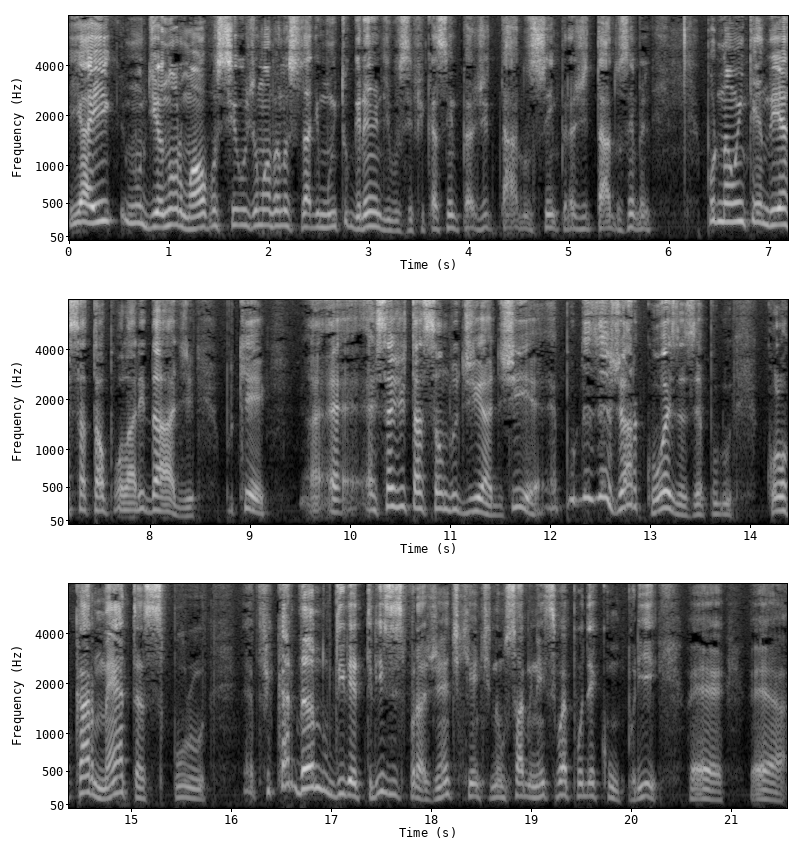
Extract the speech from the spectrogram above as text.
E aí, no dia normal, você usa uma velocidade muito grande, você fica sempre agitado, sempre agitado, sempre. Por não entender essa tal polaridade. Porque é, é, essa agitação do dia a dia é por desejar coisas, é por colocar metas, por é, ficar dando diretrizes para a gente que a gente não sabe nem se vai poder cumprir, é, é,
